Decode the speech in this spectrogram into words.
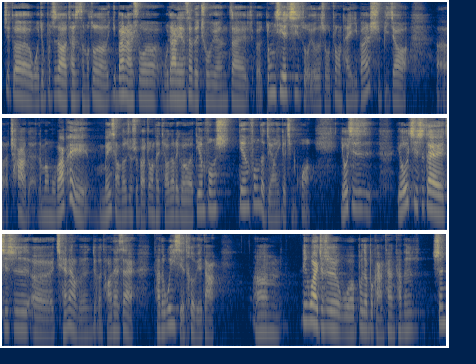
这个我就不知道他是怎么做到的。一般来说，五大联赛的球员在这个冬歇期左右的时候，状态一般是比较呃差的。那么姆巴佩没想到就是把状态调到了一个巅峰时巅峰的这样一个情况，尤其是尤其是在其实呃前两轮这个淘汰赛，他的威胁特别大。嗯，另外就是我不得不感叹他的身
